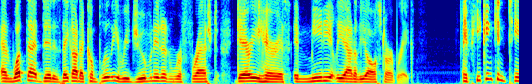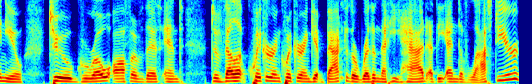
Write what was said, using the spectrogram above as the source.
and what that that did is they got a completely rejuvenated and refreshed Gary Harris immediately out of the All Star break. If he can continue to grow off of this and develop quicker and quicker and get back to the rhythm that he had at the end of last year,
